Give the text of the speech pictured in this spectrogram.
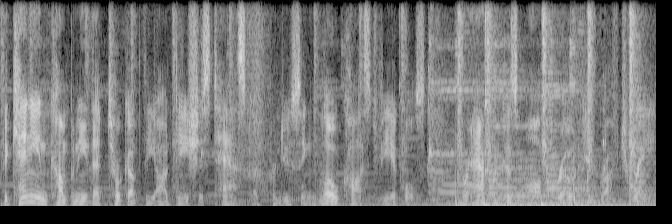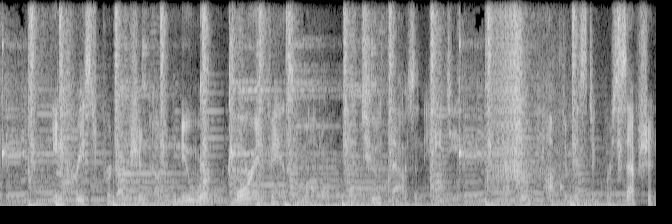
The Kenyan company that took up the audacious task of producing low-cost vehicles for Africa's off-road and rough terrain increased production of a newer, more advanced model in 2018 after an optimistic reception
